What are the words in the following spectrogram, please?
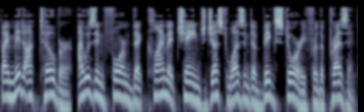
by mid-October, I was informed that climate change just wasn't a big story for the present.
